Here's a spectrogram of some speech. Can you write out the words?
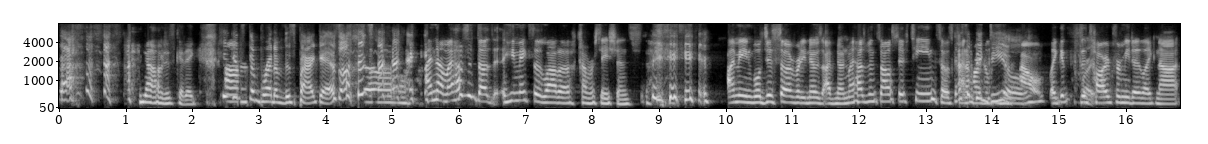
no, I'm just kidding. he Um, gets the bread of this podcast Oh. I know my husband does. He makes a lot of conversations. I mean, well, just so everybody knows, I've known my husband since I was 15, so it's kind of a hard big to leave him deal. out. Like it's Right. it's hard for me to like not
